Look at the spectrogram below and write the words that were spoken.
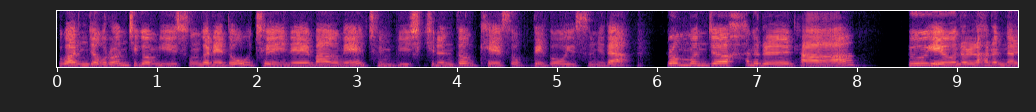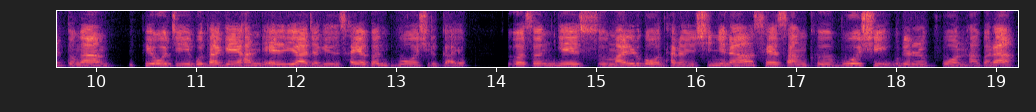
주관적으로는 지금 이 순간에도 죄인의 마음에 준비시키는 등 계속되고 있습니다. 그럼 먼저 하늘을 다 그 예언을 하는 날 동안 비오지 못하게 한 엘리야적인 사역은 무엇일까요? 그것은 예수 말고 다른 신이나 세상 그 무엇이 우리를 구원하거나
